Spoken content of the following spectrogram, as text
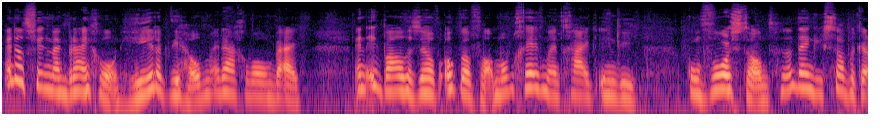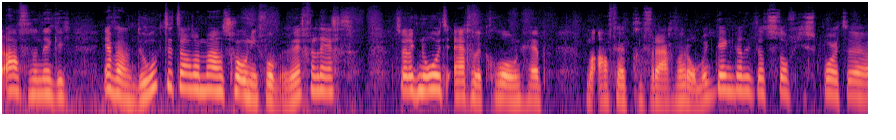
En dat vindt mijn brein gewoon heerlijk. Die helpt mij daar gewoon bij. En ik baal er zelf ook wel van. Maar op een gegeven moment ga ik in die comfortstand. Dan denk ik, stap ik eraf. Dan denk ik, ja, waarom doe ik dit allemaal? Het gewoon niet voor me weggelegd. Terwijl ik nooit eigenlijk gewoon heb, me af heb gevraagd waarom. Ik denk dat ik dat stofje sport uh,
